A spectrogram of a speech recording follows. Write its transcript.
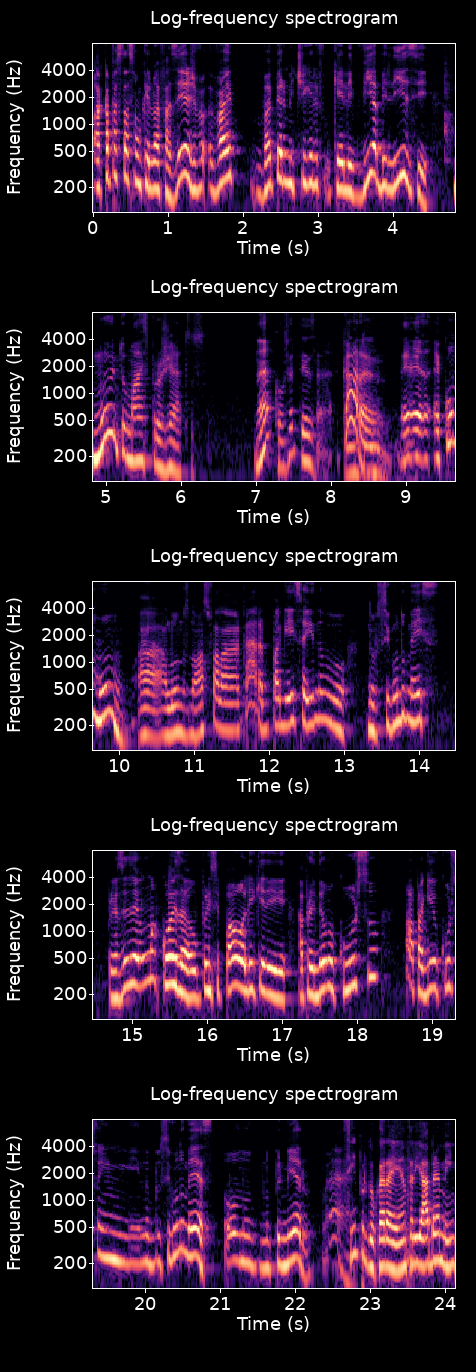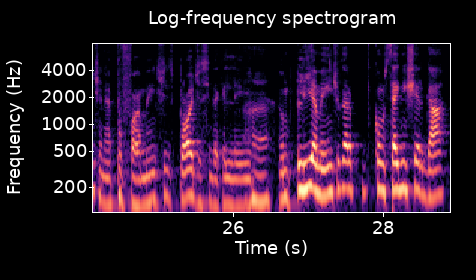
a capacitação que ele vai fazer vai, vai permitir que ele, que ele viabilize muito mais projetos. Né? Com certeza. Cara, é, é, é comum a, alunos nossos falar, cara, paguei isso aí no, no segundo mês. Porque às vezes é uma coisa, o principal ali que ele aprendeu no curso, ah, paguei o curso em, no segundo mês, ou no, no primeiro. É. Sim, porque o cara entra e abre a mente, né? Puf, a mente explode, assim, daquele... Uhum. Amplia a mente, o cara consegue enxergar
